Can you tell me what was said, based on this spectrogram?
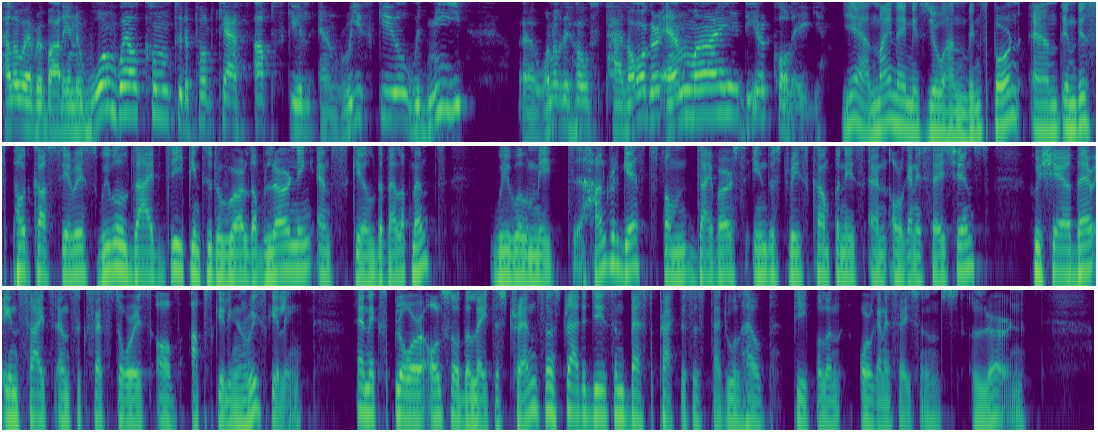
Hello, everybody, and a warm welcome to the podcast Upskill and Reskill with me, uh, one of the hosts, Pär Lager, and my dear colleague. Yeah, my name is Johan Winsborn, and in this podcast series, we will dive deep into the world of learning and skill development. We will meet 100 guests from diverse industries, companies, and organizations who share their insights and success stories of upskilling and reskilling and explore also the latest trends and strategies and best practices that will help people and organizations learn.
